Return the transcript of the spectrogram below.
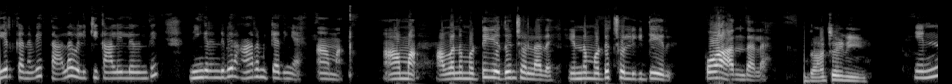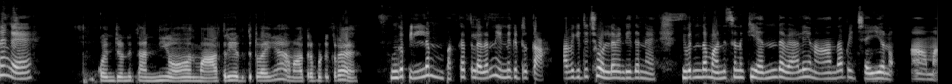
ஏற்கனவே தலை வலிக்கு காலையில இருந்து நீங்க ரெண்டு பேரும் ஆரம்பிக்காதீங்க. ஆமா. ஆமா. அவனை மட்டும் எதுவும் சொல்லாத. என்ன மட்டும் சொல்லிக்கிட்டே இரு. போ அந்தால தாச்சாயினி என்னங்க? கொஞ்சோண்டு தண்ணியும் மாத்திரையும் எடுத்துட்டு வாங்க மாத்திரை போட்டுக்கிறேன். உங்க பிள்ளை பக்கத்துல தானே நின்னுகிட்டு இருக்கா? அவகிட்ட சொல்ல வேண்டியதானே இவர் இந்த மனுஷனுக்கு எந்த வேலையும் நான் தான் போய் செய்யணும். ஆமா.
